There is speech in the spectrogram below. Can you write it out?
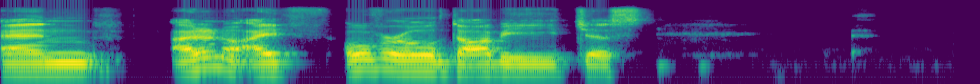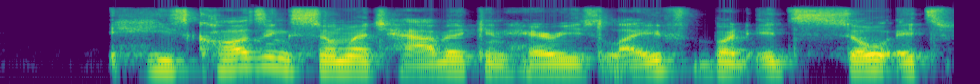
And I don't know. I overall Dobby just he's causing so much havoc in Harry's life, but it's so it's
